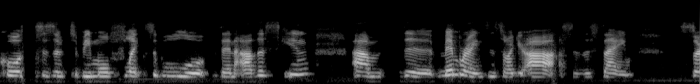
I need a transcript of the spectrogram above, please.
causes it to be more flexible or, than other skin, um, the membranes inside your ass are the same. So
